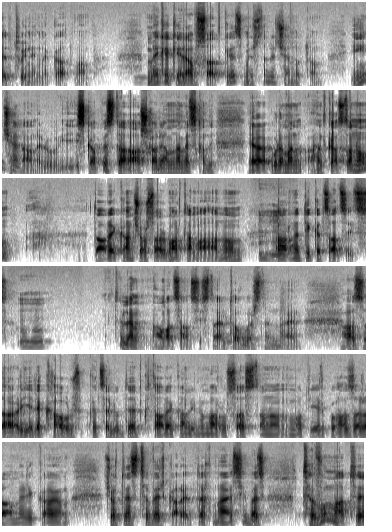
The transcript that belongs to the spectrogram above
այդ թույնի նկատմամբ։ Մեկը կերավ սատկեց, մյուսները չեն ուտում ինչ են անելու։ Իսկապես դա աշխարհի ամենամեծ խնդիր։ Ուրեմն Հնդկաստանում տարեկան 400 մարդ է մահանում առնետի կծածից։ Դել եմ համացանցից նայել, թող վերցնեն նայեն։ 1300 գծելու դեպք տարեկան լինում է Ռուսաստանում, մոտ 2000 Ամերիկայում։ Չէ՞ տենց թվեր կար այդտեղ նայեցի, բայց թվում է թե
